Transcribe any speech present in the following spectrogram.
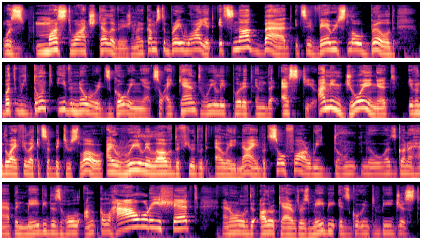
was must watch television. When it comes to Bray Wyatt, it's not bad, it's a very slow build, but we don't even know where it's going yet, so I can't really put it in the S tier. I'm enjoying it, even though I feel like it's a bit too slow. I really love the feud with LA Knight, but so far we don't know what's gonna happen. Maybe this whole Uncle Howdy shit and all of the other characters, maybe it's going to be just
